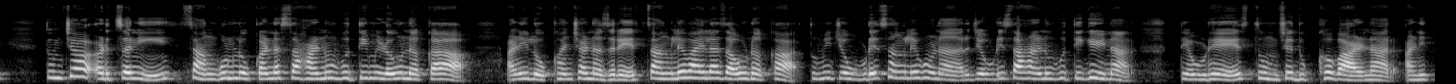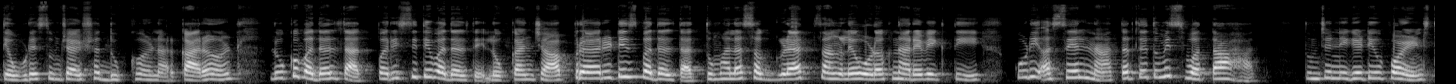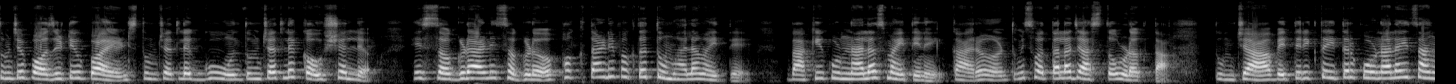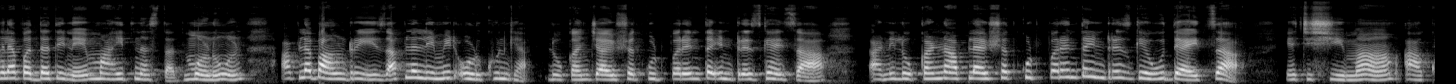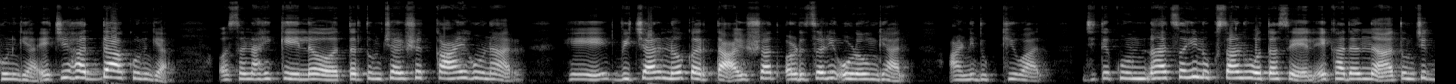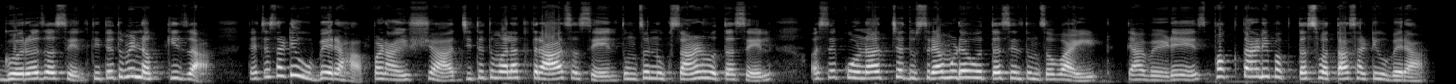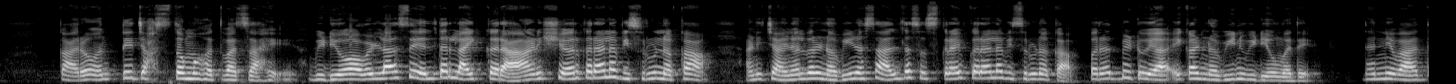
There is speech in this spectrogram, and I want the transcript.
तुमच्या अडचणी सांगून लोकांना सहानुभूती मिळवू नका आणि लोकांच्या नजरेत चांगले व्हायला जाऊ नका. तुम्ही जेवढे चांगले होणार जेवढी सहानुभूती घेणार तेवढेच तुमचे दुःख वाढणार आणि तेवढेच तुमच्या आयुष्यात दुःख होणार. कारण लोक बदलतात परिस्थिती बदलते लोकांच्या प्रायोरिटीज बदलतात. तुम्हाला सगळ्यात चांगले ओळखणारे व्यक्ती कोणी असेल ना तर ते तुम्ही स्वतः आहात. तुमचे निगेटिव्ह पॉईंट्स तुमचे पॉझिटिव्ह पॉईंट्स तुमच्यातले गुण तुमच्यातले कौशल्य हे सगळं आणि सगळं फक्त आणि फक्त तुम्हाला माहिती आहे. बाकी कुणालाच माहिती नाही. कारण तुम्ही स्वतःला जास्त ओळखता. तुमच्या व्यतिरिक्त इतर कोणालाही चांगल्या पद्धतीने माहीत नसतात. म्हणून आपल्या बाउंड्रीज आपल्या लिमिट ओळखून घ्या. लोकांच्या आयुष्यात कुठपर्यंत इंटरेस्ट घ्यायचा आणि लोकांना आपल्या आयुष्यात कुठपर्यंत इंटरेस्ट घेऊ द्यायचा याची सीमा आखून घ्या याची हद्द आखून घ्या. असं नाही केलं तर तुमच्या आयुष्यात काय होणार? हे विचार न करता आयुष्यात अडचणी ओढवून घ्याल आणि दुःखी व्हाल. जिथे कुणाचंही नुकसान होत असेल एखाद्यांना तुमची गरज असेल तिथे तुम्ही नक्की जा. त्याच्यासाठी उभे राहा. पण आयुष्यात जिथे तुम्हाला त्रास असेल तुमचं नुकसान होत असेल असे कोणाच्या दुसऱ्यामुळे होत असेल तुमचं वाईट त्यावेळेस फक्त आणि फक्त स्वतःसाठी उभे राहा. कारण ते जास्त महत्त्वाचं आहे. व्हिडिओ आवडला असेल तर लाईक करा आणि शेअर करायला विसरू नका. आणि चॅनलवर नवीन असाल तर सबस्क्राईब करायला विसरू नका. परत भेटूया एका नवीन व्हिडिओमध्ये. धन्यवाद.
